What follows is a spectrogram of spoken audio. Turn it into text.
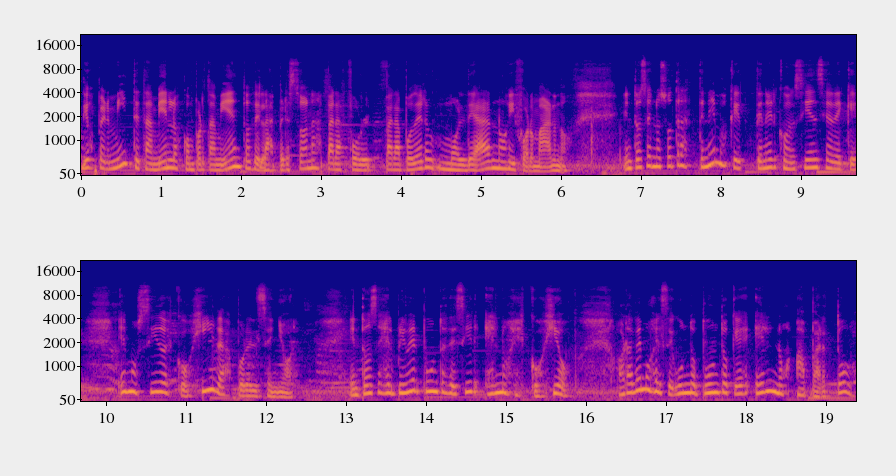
Dios permite también los comportamientos de las personas para, para poder moldearnos y formarnos. Entonces nosotras tenemos que tener conciencia de que hemos sido escogidas por el Señor. Entonces el primer punto es decir, Él nos escogió. Ahora vemos el segundo punto que es Él nos apartó.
